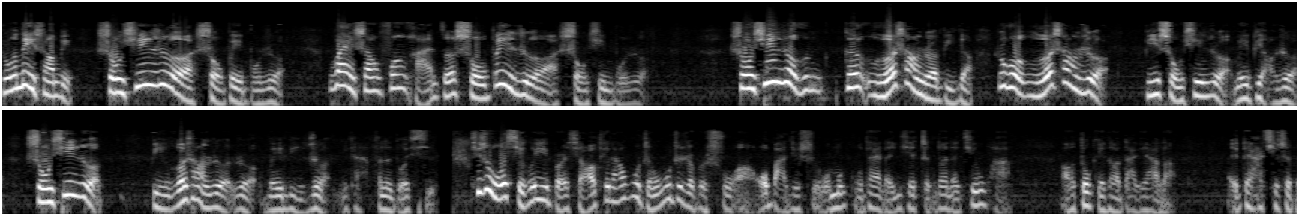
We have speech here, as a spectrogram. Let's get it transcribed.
如果内伤病。手心热，手背不热；外伤风寒，则手背热，手心不热。手心热跟跟额上热比较，如果额上热比手心热为表热，手心热比额上热热为里热。你看分的多细。其实我写过一本《小儿推拿误诊误治》这本书啊，我把就是我们古代的一些诊断的精华，啊，都给到大家了。哎，大家其实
